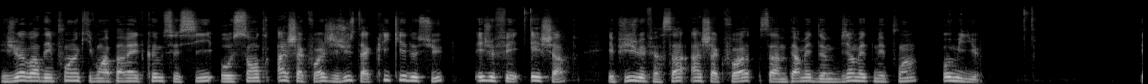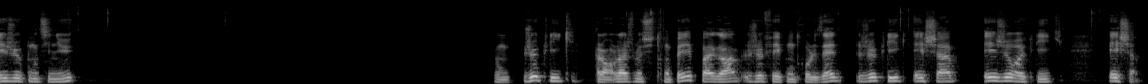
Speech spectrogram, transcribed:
Et je vais avoir des points qui vont apparaître comme ceci, au centre à chaque fois, j'ai juste à cliquer dessus, et je fais échappe, et puis je vais faire ça à chaque fois, ça va me permettre de bien mettre mes points au milieu. Et je continue, Donc je clique, alors là je me suis trompé, pas grave, je fais CTRL Z, je clique, échappe, et je reclique, échappe.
